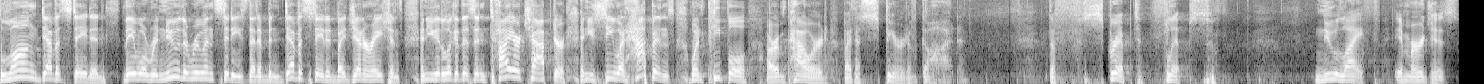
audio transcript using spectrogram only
long devastated. They will renew the ruined cities that have been devastated by generations. And you can look at this entire chapter and you see what happens when people are empowered by the Spirit of God. The f- script flips, new life emerges.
